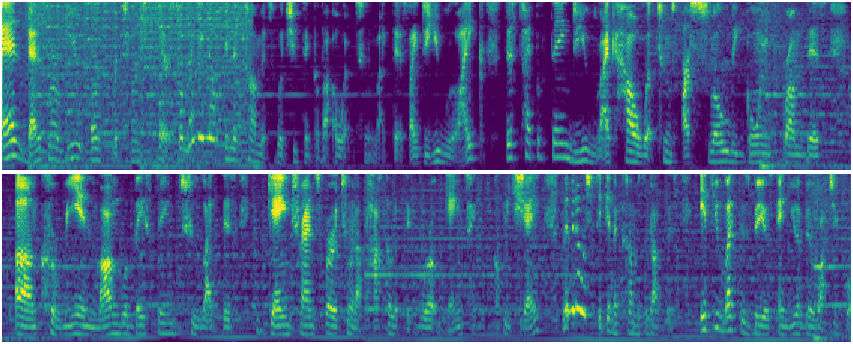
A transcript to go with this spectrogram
And that is my review on Return to Player. So let me know in the comments what you think about a webtoon like this. Like, do you like this type of thing? Do you like how webtoons are slowly going from this um, Korean manga based thing to like this game transfer to an apocalyptic world game type of cliche? Let me know what you think in the comments about this. If you like these videos and you have been watching for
